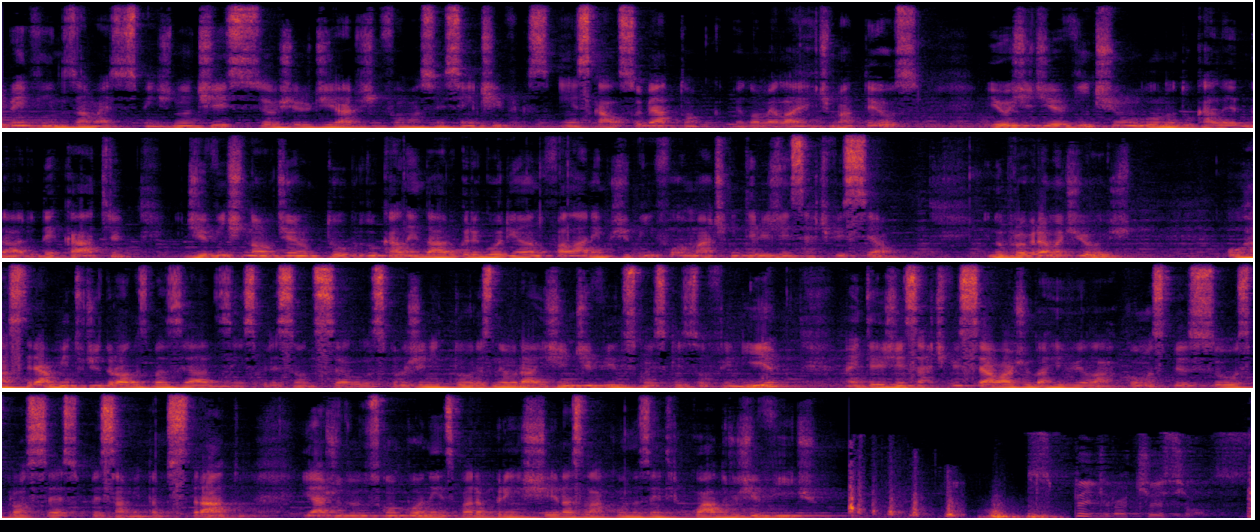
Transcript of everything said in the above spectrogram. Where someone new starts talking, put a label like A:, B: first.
A: dia bem-vindos a mais Spin de Notícias, seu giro diário de informações científicas, em escala subatômica. Meu nome é Laerte Matheus e hoje, dia 21 luna do calendário Decátria e dia 29 de outubro do calendário Gregoriano, falaremos de bioinformática e inteligência artificial. E no programa de hoje, o rastreamento de drogas baseadas em expressão de células progenitoras neurais de indivíduos com esquizofrenia. A inteligência artificial ajuda a revelar como as pessoas processam o pensamento abstrato e ajuda os componentes para preencher as lacunas entre quadros de vídeo. Speed Notícias.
